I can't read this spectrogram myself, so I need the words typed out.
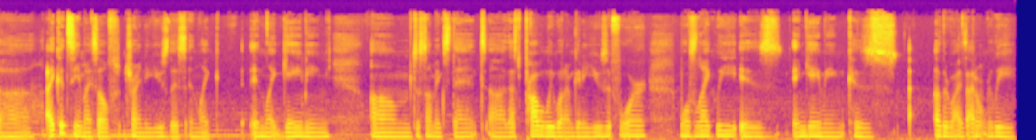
uh, I could see myself trying to use this in like in like gaming um, to some extent. Uh, that's probably what I'm gonna use it for. Most likely is in gaming because otherwise I don't really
